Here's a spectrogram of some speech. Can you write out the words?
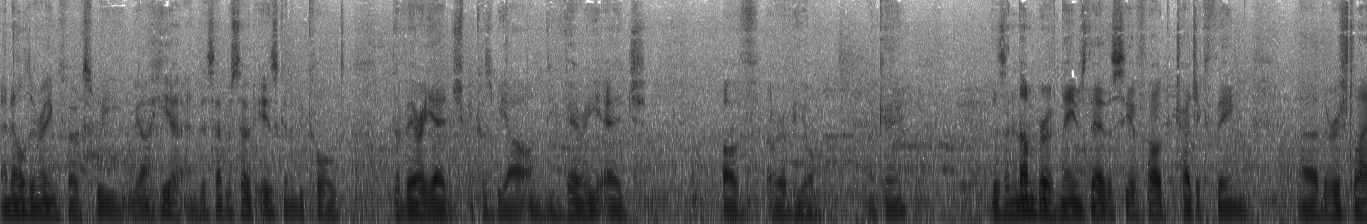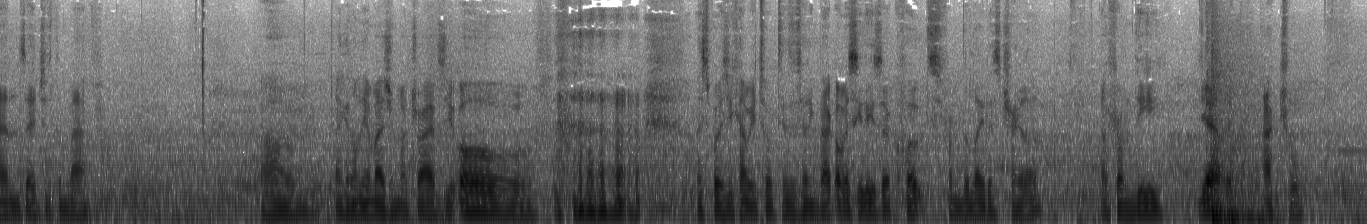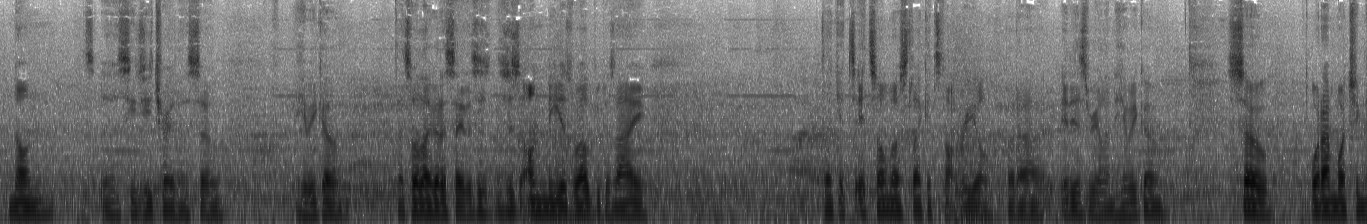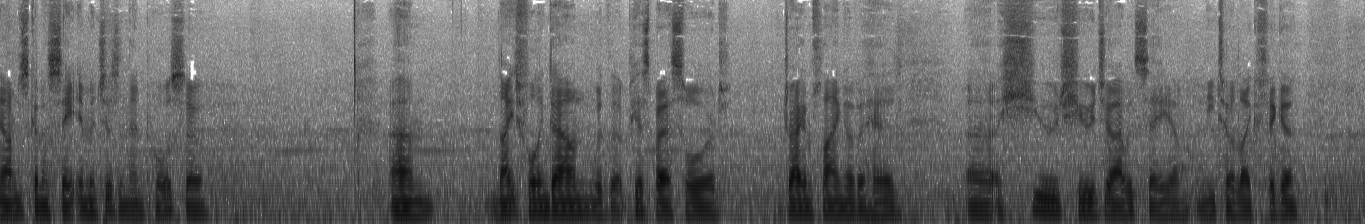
An Elder Ring, folks. We we are here, and this episode is going to be called "The Very Edge" because we are on the very edge of a reveal. Okay. There's a number of names there the Sea of Fog, Tragic Thing, uh, the Riftlands, Edge of the Map. Um, I can only imagine what drives you. Oh, I suppose you can't be talked into turning back. Obviously, these are quotes from the latest trailer, uh, from the yeah the actual non uh, CG trailer. So here we go. That's all I got to say. This is this is on me as well because I like it's it's almost like it's not real, but uh, it is real, and here we go. So, what I'm watching now, I'm just going to say images and then pause. So, um, knight falling down with a pierced by a sword, dragon flying overhead, uh, a huge, huge, I would say, um, Nito-like figure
